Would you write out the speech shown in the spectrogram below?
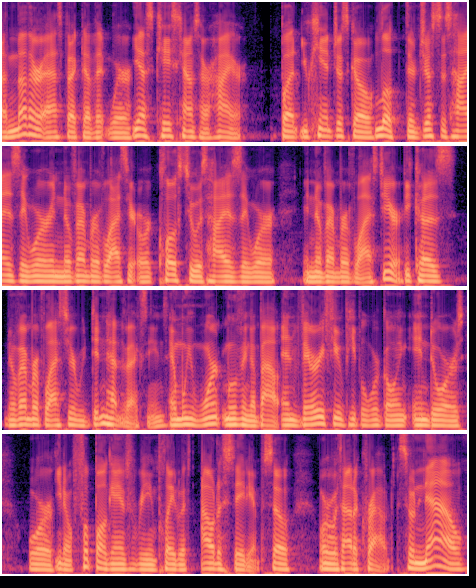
another aspect of it where yes, case counts are higher, but you can't just go, look, they're just as high as they were in November of last year or close to as high as they were in November of last year. Because November of last year we didn't have the vaccines and we weren't moving about. And very few people were going indoors or you know football games were being played without a stadium so or without a crowd. So now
